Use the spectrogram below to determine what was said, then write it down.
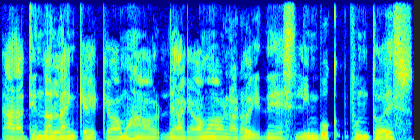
a la tienda online que, que vamos a, de la que vamos a hablar hoy, de slimbook.es.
